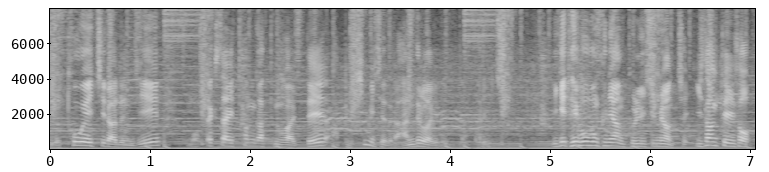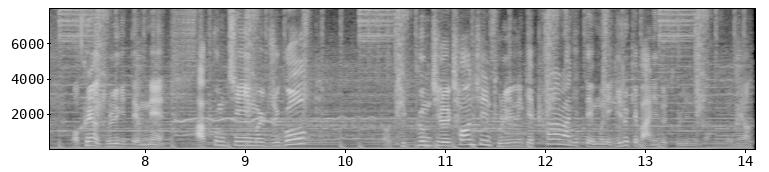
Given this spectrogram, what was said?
그리고 토웨지라든지 뭐 백사이드 턴 같은 거 할 때 앞에 힘이 제대로 안 들어가게 됩니다. 다리 위치. 이게 대부분 그냥 돌리시면 자- 이 상태에서 어, 그냥 돌리기 때문에 앞꿈치 힘을 주고 어, 뒤꿈치를 천천히 돌리는 게 편안하기 때문에 이렇게 많이들 돌립니다. 그러면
